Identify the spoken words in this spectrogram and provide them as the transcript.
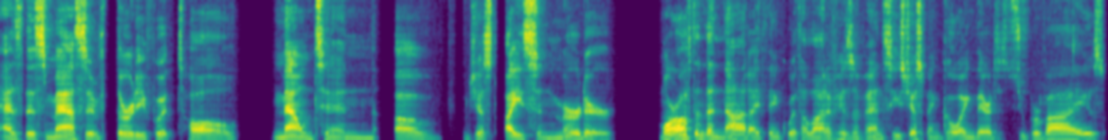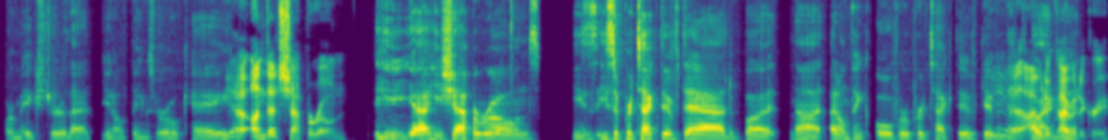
as this massive 30 foot tall mountain of just ice and murder. More often than not, I think with a lot of his events, he's just been going there to supervise or make sure that, you know, things are okay. Yeah, undead chaperone. He yeah, he chaperones. He's he's a protective dad, but not I don't think overprotective given yeah, I would I would agree.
